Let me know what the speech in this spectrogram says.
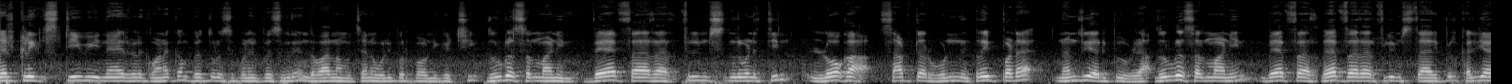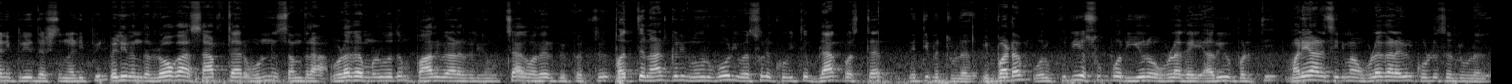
நெட்ஃப்ளிக்ஸ் டிவி நேயர்களுக்கு வணக்கம். பெருத்துளசி பணியில் பேசுகிறேன். இந்த வாரம் நம்ம சேனல் ஒளிபரப்பாகும் நிகழ்ச்சி துர்கல் சல்மானின் வே ஃபேரர் ஃபிலிம்ஸ் நிறுவனத்தின் லோகா சாப்டர் ஒன்று திரைப்பட நன்றி அறிப்பு விழா. துர்கல் சல்மானின் வேஃபர் வேஃபேரர் ஃபிலிம்ஸ் தயாரிப்பில் கல்யாணி பிரியதர்ஷன் நடிப்பில் வெளிவந்த லோகா சாப்டர் ஒன்று சந்திரா. உலகம் முழுவதும் பார்வையாளர்களின் உற்சாக வரவேற்பை பெற்று பத்து நாட்களில் நூறு கோடி வசூலை குவித்து பிளாக் பஸ்டர் வெற்றி பெற்றுள்ளது. இப்படம் ஒரு புதிய சூப்பர் ஹீரோ உலகை அறிவுப்படுத்தி மலையாள சினிமா உலக அளவில் கொண்டு சென்றுள்ளது.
